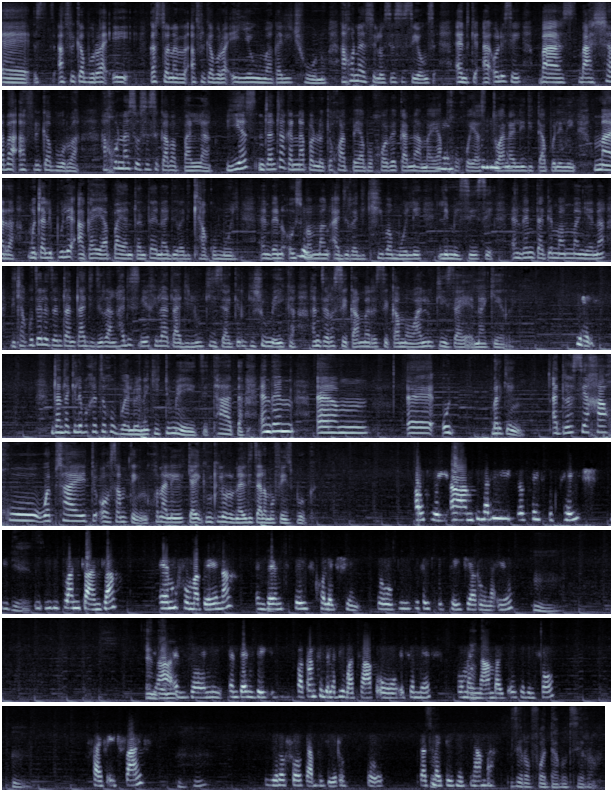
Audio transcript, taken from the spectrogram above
Eh Afrika borwa e ka setswana re Afrika borwa e nyeuma ka ditšhono. Ga gona selo se se seyong and I always say ba bašwa ba Afrika borwa ga gona seo se se ka ba palelang yes ntlantla ka nna palelwa ke go apeya bogobe ka nama ya kgogo ya setswana le ditapole leng mara motlalepule a ka e apaya ntlantla ena a dira ditlhako mole and then osi mamang a dira dikhiba mole le mesese. And then tate mamang yena ditlhako tse le tse ntlantla a di dirang ga di senyegile a tla di lokisa ke re ke shoemaker. Ga ntse re sekama re sekama wa lokisa yena ke re. Ntlantla ke lebogetse go bua le wena ke itumetse thata. And then um um o barekeng address ya gago website or something? Go na le ke utlwile gore na le ditsala mo facebook. Okay, um, ke na le uh, Facebook page. E- e bitswa ntlantla M for Mabena, and then Space Collection. So ke ke Facebook page ya rona eo. mm. and yeah, then and then and then they ba ka sendela di WhatsApp or SMS for my Ah. number is 074 mm. 585 Mhm. 0400. So that's my business number. 0400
